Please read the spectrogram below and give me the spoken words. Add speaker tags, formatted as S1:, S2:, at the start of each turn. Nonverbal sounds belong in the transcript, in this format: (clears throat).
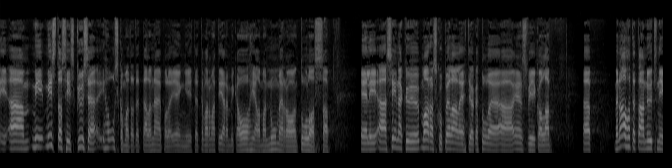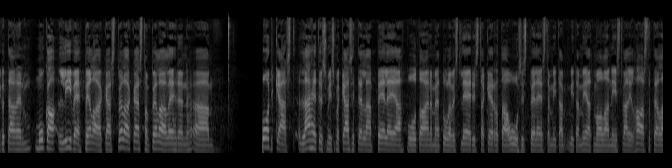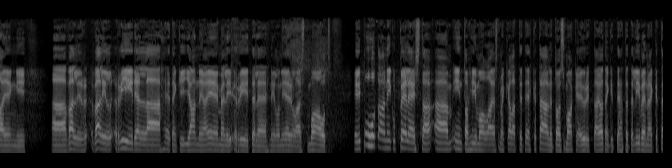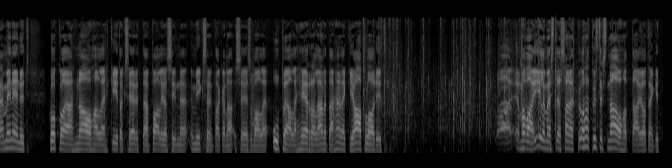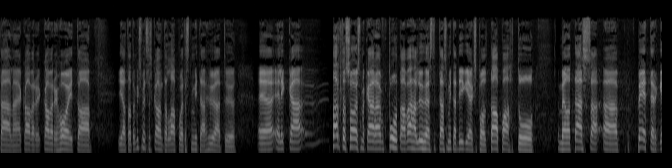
S1: Eli ähm, mi, mistä on siis kyse? Ihan uskomaton, että täällä on näin paljon jengiä. Ette varmaan tiedä, mikä ohjelman numero on tulossa. Eli äh, siinä näkyy marraskuun pelalehti, joka tulee äh, ensi viikolla. Äh, me nauhoitetaan nyt niin tällainen muka live pelaajakäst. Pelaajakäst on pelaajalehden äh, podcast-lähetys, missä me käsitellään pelejä, puhutaan aina meidän tulevista lehdistä, kerrotaan uusista peleistä, mitä, mitä mieltä me ollaan niistä, välillä haastatellaan jengiä, välillä, välillä riidellään, etenkin Janne ja Eemeli riitelee, niillä on niin erilaiset maut. Eli puhutaan niinku peleistä äm, intohimolla, ja me kelattiin, että ehkä täällä nyt olisi makea yrittää jotenkin tehdä tätä livenä. Eikä tämä menee nyt koko ajan nauhalle. Kiitoksia erittäin paljon sinne mikserin takana seisovalle upealle herralle. Annetaan hänellekin aplodit mä vaan ilmestyin ja sanoin, että osaat pystyykö nauhoittaa jotenkin täällä ja kaveri, kaveri hoitaa. Ja tota, miksi me itse asiassa lappu, että tästä mitään hyötyä. Eli Tartus olisi, me käydään, puhutaan vähän lyhyesti tässä, mitä DigiExpo tapahtuu. Meillä on tässä äh, Peter G.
